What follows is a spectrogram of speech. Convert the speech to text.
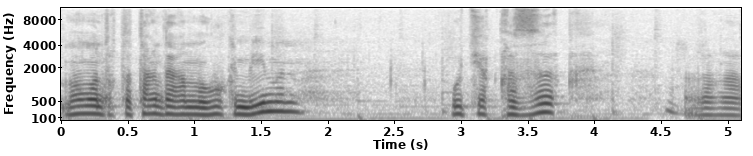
мамандықты таңдағаныма өкінбеймін. Өте қызық. Жаңа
